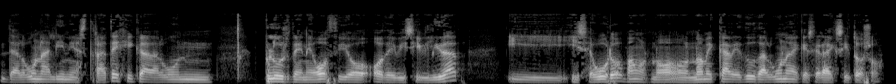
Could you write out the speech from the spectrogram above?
de alguna línea estratégica, de algún plus de negocio o de visibilidad y, seguro, vamos, no, no me cabe duda alguna de que será exitoso.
